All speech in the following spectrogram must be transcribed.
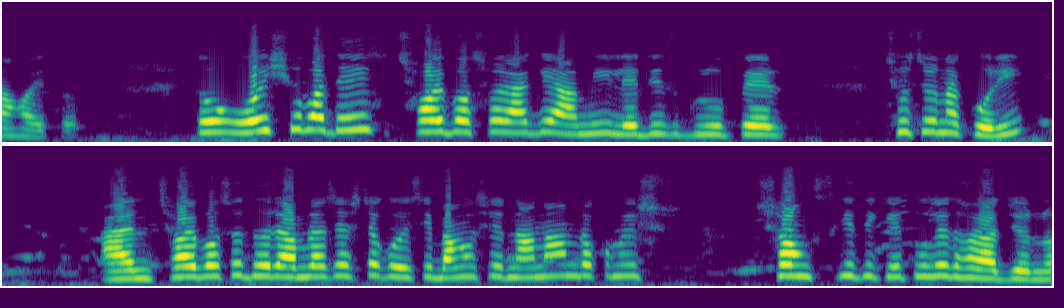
না হয়তো। তো ওই সুবাদেই ছয় বছর আগে আমি লেডিস গ্রুপের সূচনা করি আর ছয় বছর ধরে আমরা চেষ্টা করেছি বাংলাদেশের নানান রকমের সংস্কৃতিকে তুলে ধরার জন্য।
